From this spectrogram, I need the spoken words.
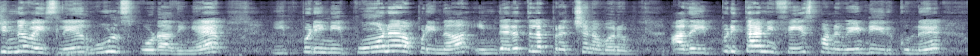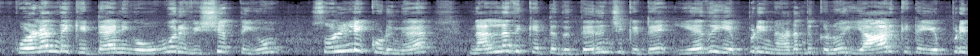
சின்ன வயசுலயே ரூல்ஸ் போடாதீங்க. இப்படி நீ போன அப்படின்னா இந்த இடத்துல பிரச்சனை வரும். அதை இப்படித்தான் நீ ஃபேஸ் பண்ண வேண்டி இருக்குன்னு குழந்தைகிட்ட நீங்கள் ஒவ்வொரு விஷயத்தையும் சொல்லி கொடுங்க. நல்லது கெட்டது தெரிஞ்சுக்கிட்டு எது எப்படி நடந்துக்கணும் யார்கிட்ட எப்படி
